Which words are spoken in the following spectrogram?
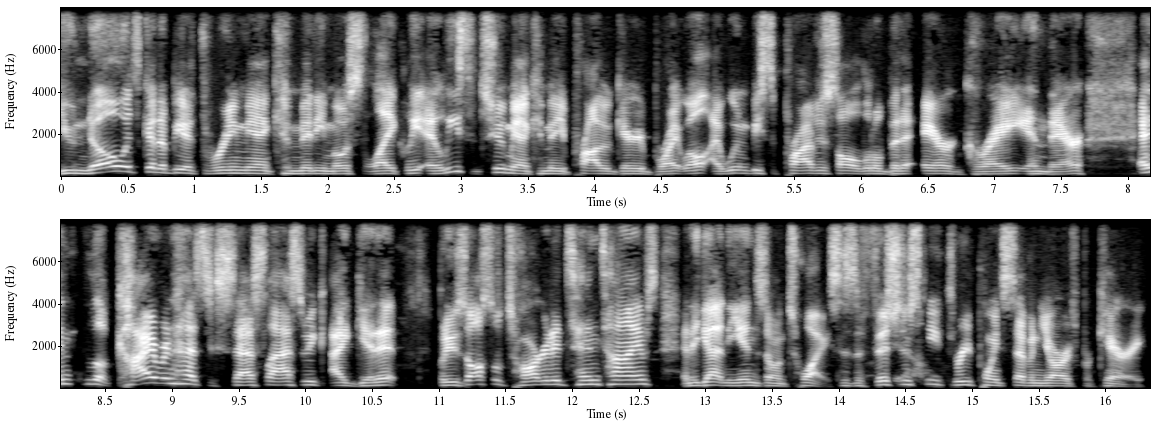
You know it's going to be a three man committee, most likely, at least a two man committee, probably Gary Brightwell. I wouldn't be surprised if you saw a little bit of Eric Gray in there. And look, Kyren had success last week. I get it but he's also targeted 10 times and he got in the end zone twice. His efficiency, yeah. 3.7 yards per carry.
